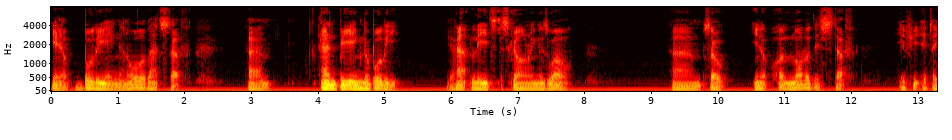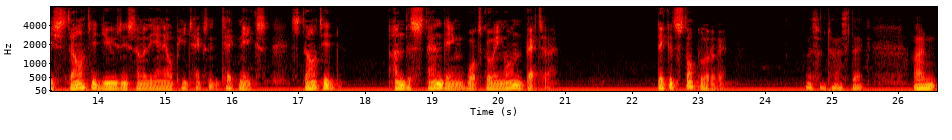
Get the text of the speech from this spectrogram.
You know, bullying and all of that stuff, um, and being the bully Yeah. that leads to scarring as well. Um, so, you know, a lot of this stuff, if you, if they started using some of the NLP tex- techniques, started understanding what's going on better, they could stop a lot of it. That's fantastic. And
